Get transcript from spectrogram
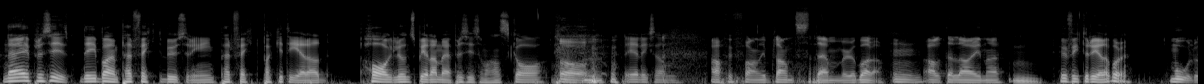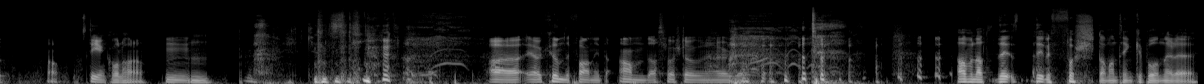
Nej, precis. Det är bara en perfekt busringning, perfekt paketerad. Haglund spelar med precis som han ska. Ja, Det är liksom... ja för fan, ibland stämmer det bara. Mm. Allt är linar. Mm. Hur fick du reda på det? Molo. Ja, stenkoll har han. Mm. Mm. Ja, jag kunde fan inte andas första gången jag hörde det. Ja men att det, det är det första man tänker på när det...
